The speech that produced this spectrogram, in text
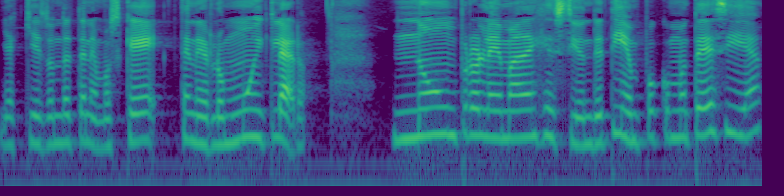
y aquí es donde tenemos que tenerlo muy claro. No un problema de gestión de tiempo, como te decía,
